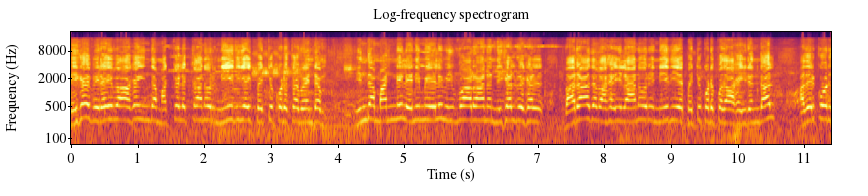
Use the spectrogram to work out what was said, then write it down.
மிக விரைவாக இந்த மக்களுக்கான ஒரு நீதியை பெற்றுக் கொடுக்க வேண்டும். இந்த மண்ணில் இனிமேலும் இவ்வாறான நிகழ்வுகள் வராத வகையிலான ஒரு நீதியை பெற்றுக் கொடுப்பதாக இருந்தால் அதற்கு ஒரு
